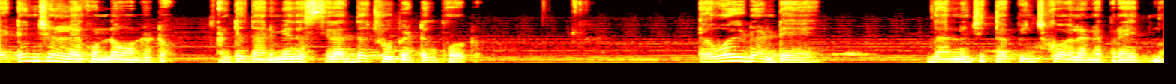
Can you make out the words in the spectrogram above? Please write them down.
అటెన్షన్ లేకుండా ఉండటం అంటే దాని మీద శ్రద్ధ చూపెట్టకపోవటం. అవాయిడ్ అంటే దాని నుంచి తప్పించుకోవాలనే ప్రయత్నం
